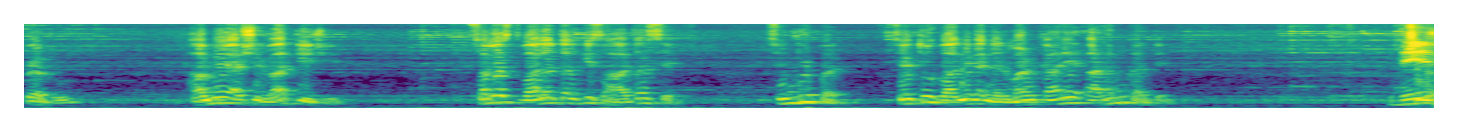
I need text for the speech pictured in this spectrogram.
प्रभु हमें आशीर्वाद दीजिए। समस्त वानर दल की सहायता से सिंधु पर सेतु बांधने का निर्माण कार्य आरंभ कर दे। देर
